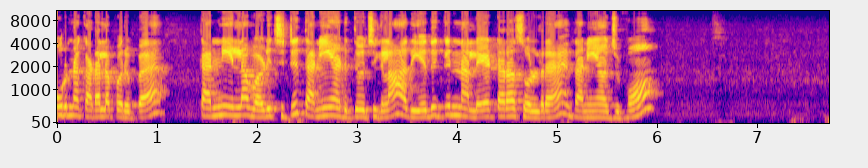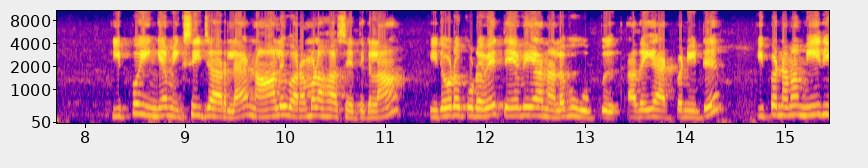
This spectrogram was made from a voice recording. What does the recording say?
ஊறின கடலைப்பருப்பை தண்ணியெல்லாம் வடிச்சிட்டு தனியாக எடுத்து வச்சுக்கலாம். அது எதுக்குன்னு நான் லேட்டராக சொல்கிறேன் தனியாக வச்சுப்போம். இப்போ இங்கே மிக்சி ஜாரில் நாலு வரமிளகா சேர்த்துக்கலாம். இதோட கூடவே தேவையான அளவு உப்பு அதையும் ஆட் பண்ணிவிட்டு இப்போ நம்ம மீதி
